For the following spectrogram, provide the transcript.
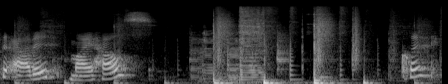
the added My House. Click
